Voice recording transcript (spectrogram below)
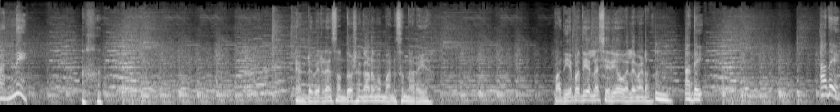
വന്നേ. രണ്ടുപേരുടെ സന്തോഷം കാണുമ്പോൾ മനസ്സ് നിറയ. പതിയെ പതിയെ എല്ലാം ശരിയാവും അല്ലേ മാഡം? അതെ. അതെ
